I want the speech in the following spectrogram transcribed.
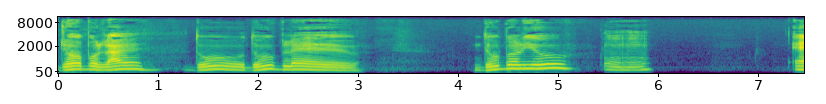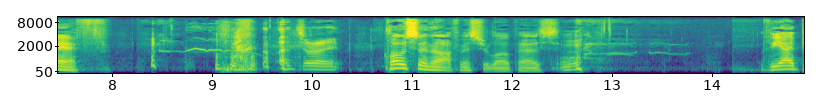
double I do double W Mm-hmm. F. That's right. Close enough, Mr. Lopez. VIP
